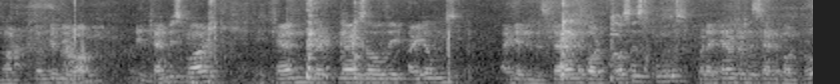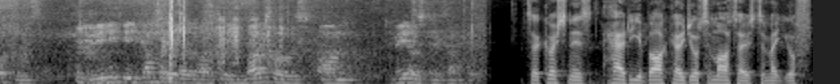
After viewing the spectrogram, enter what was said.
Not don't get me wrong, it can be smart. It can recognize all the items. I can understand about processed foods, but I cannot understand about raw foods. You really feel comfortable about putting barcodes on tomatoes, for example. so the question is, how do you barcode your tomatoes to make your f-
